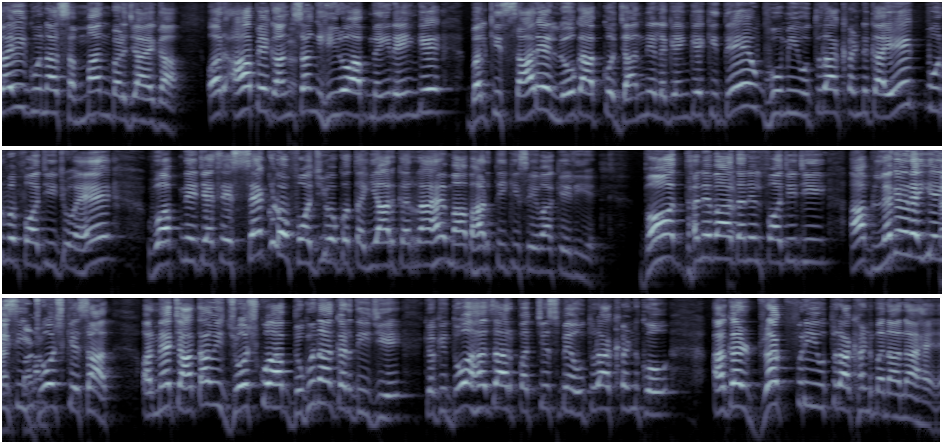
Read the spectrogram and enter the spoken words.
कई गुना सम्मान बढ़ जाएगा। और आप एक अनसंग हीरो आप नहीं रहेंगे बल्कि सारे लोग आपको जानने लगेंगे कि देवभूमि उत्तराखंड का एक पूर्व फौजी जो है वो अपने जैसे सैकड़ों फौजियों को तैयार कर रहा है माँ भारती की सेवा के लिए। बहुत धन्यवाद अनिल फौजी जी। आप लगे रहिए इसी जोश के साथ। और मैं चाहता हूँ इस जोश को आप दुगुना कर दीजिए क्योंकि 2025 में उत्तराखंड को अगर ड्रग फ्री उत्तराखंड बनाना है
